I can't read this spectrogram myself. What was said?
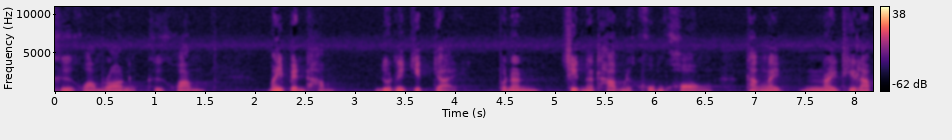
คือความร้อนคือความไม่เป็นธรรมอยู่ในจิตใจ เพราะนั้นศีลธรรมเนี่ยคุ้มครองทั้งในในที่รับ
